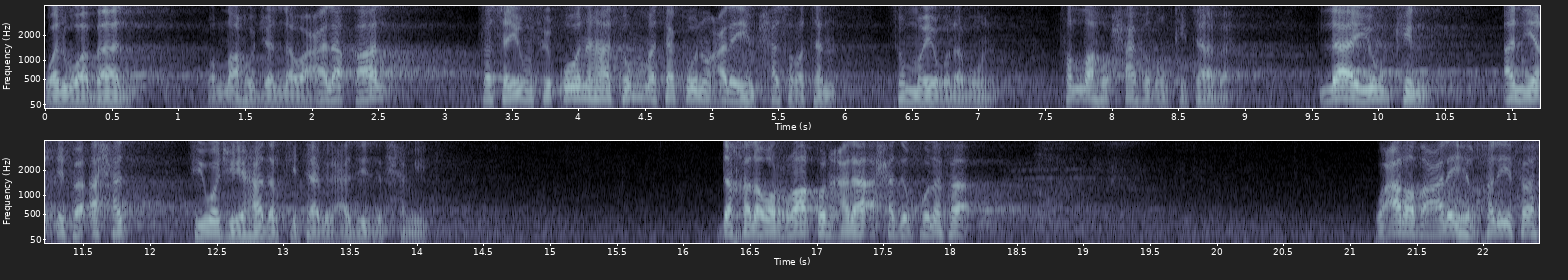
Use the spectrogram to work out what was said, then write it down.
والوبال. والله جل وعلا قال فسينفقونها ثم تكون عليهم حسرة ثم يغلبون. فالله حافظ كتابه. لا يمكن أن يقف أحد في وجه هذا الكتاب العزيز الحميد. دخل وراق على أحد الخلفاء وعرض عليه الخليفة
